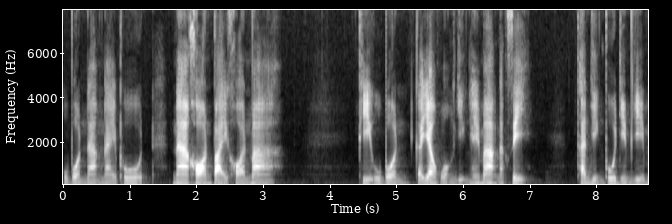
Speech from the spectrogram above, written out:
อุบลนางในพูด หน้าค้อนไปค้อนมา พี่อุบลก็อย่าห่วงหญิงให้มากนักสิ ท่านหญิงพูดยิ้มยิ้ม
